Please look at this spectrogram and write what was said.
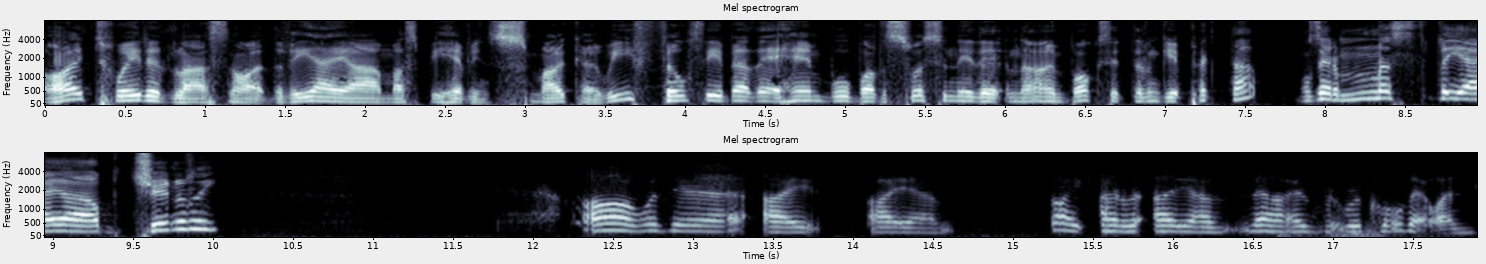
I tweeted last night the VAR must be having smoko. Were you filthy about that handball by the Swiss in there in their own box that didn't get picked up? Was that a missed VAR opportunity? Oh, was there? A, I I um I I, I um now I recall that one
